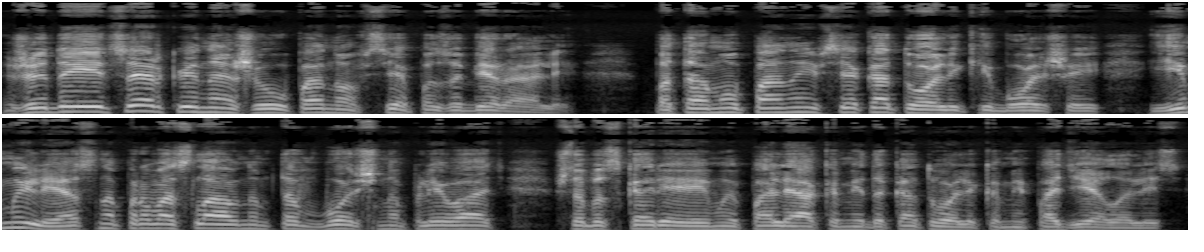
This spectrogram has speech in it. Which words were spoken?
«Жиды и церкви наши у панов все позабирали». Потому паны все католики больше, им и лестно православным-то в борщ наплевать, чтобы скорее мы поляками да католиками поделались.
